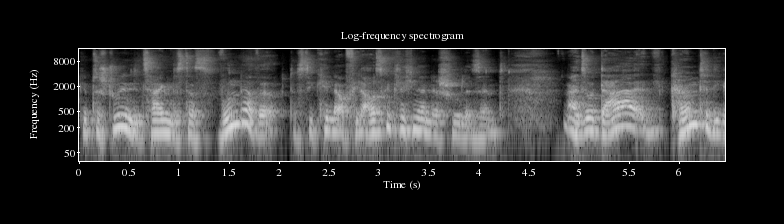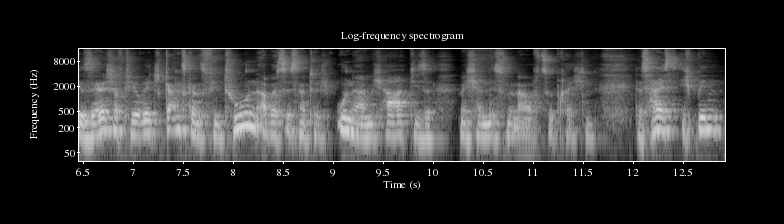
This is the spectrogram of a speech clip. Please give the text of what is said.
Gibt es Studien, die zeigen, dass das Wunder wirkt, dass die Kinder auch viel ausgeglichener in der Schule sind. Also da könnte die Gesellschaft theoretisch ganz, ganz viel tun, aber es ist natürlich unheimlich hart, diese Mechanismen aufzubrechen. Das heißt, ich bin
